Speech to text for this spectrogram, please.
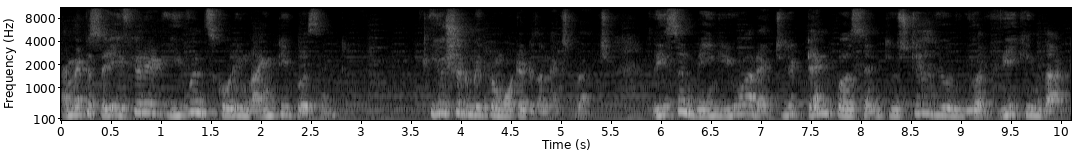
I meant to say if you're even scoring 90%, you shouldn't be promoted to the next batch. Reason being, you are actually 10%. You still you you are weak in that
